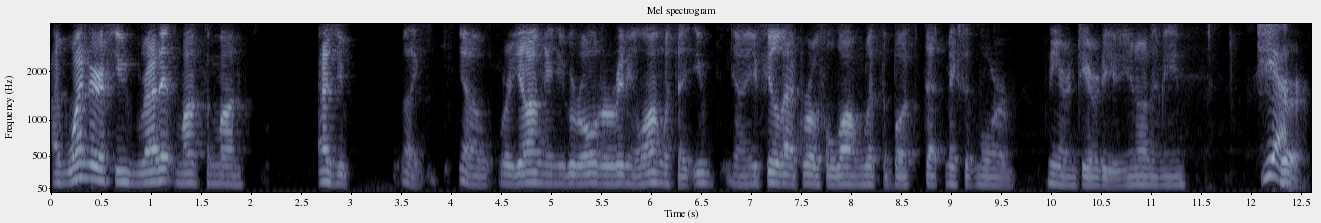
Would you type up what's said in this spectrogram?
I wonder if you read it month to month as you like, you know, were young and you grew older reading along with it. You you know you feel that growth along with the book that makes it more near and dear to you. You know what I mean? Yeah. Sure.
